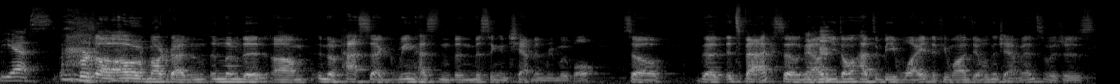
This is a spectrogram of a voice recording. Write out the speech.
Yes. first, I'll, I'll remark that in, in limited, um, in the past set, green hasn't been missing enchantment removal, so the, it's back. So now Mhm. you don't have to be white if you want to deal with enchantments, which is,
